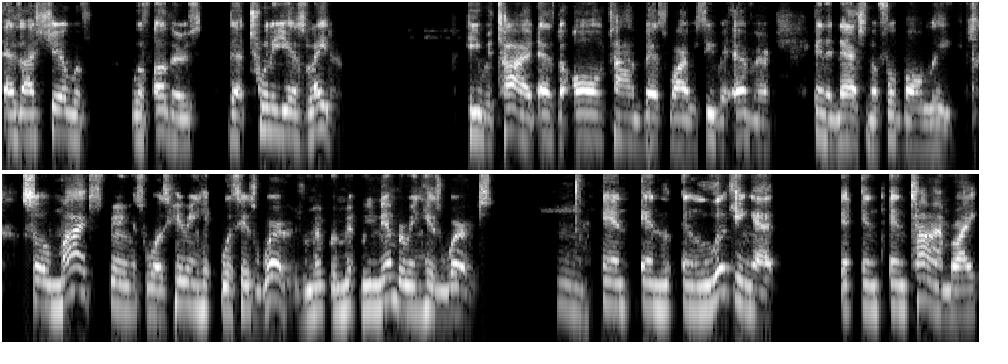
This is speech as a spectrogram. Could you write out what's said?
as I share with with others, that 20 years later, he retired as the all-time best wide receiver ever in the National Football League. So my experience was hearing was his words, remembering his words Hmm. and and and looking at in in time, right,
